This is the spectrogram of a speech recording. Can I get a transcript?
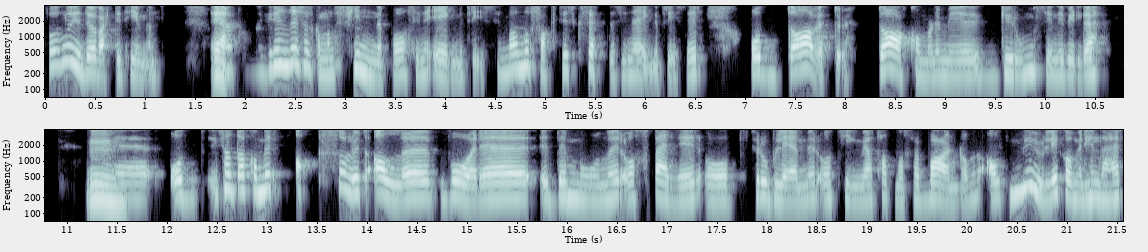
hvor mye du har vært i timen. Ja. Som gründer så skal man finne på sine egne priser. Man må faktisk sette sine egne priser. Og da, vet du, da kommer det mye grums inn i bildet. Mm. Eh, og sant, da kommer absolutt alle våre demoner og sperrer og problemer og ting vi har tatt med oss fra barndommen. Alt mulig kommer inn der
